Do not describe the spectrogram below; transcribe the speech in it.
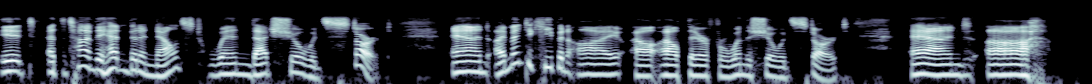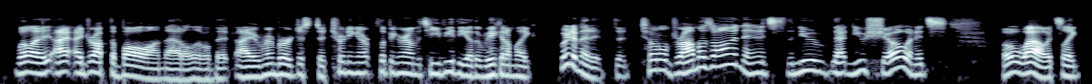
it at the time they hadn't been announced when that show would start. And I meant to keep an eye out, out there for when the show would start. And uh, well, I, I, dropped the ball on that a little bit. I remember just uh, turning, flipping around the TV the other week, and I'm like, wait a minute, the Total Drama's on, and it's the new that new show, and it's oh wow, it's like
